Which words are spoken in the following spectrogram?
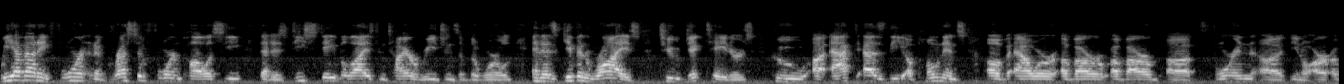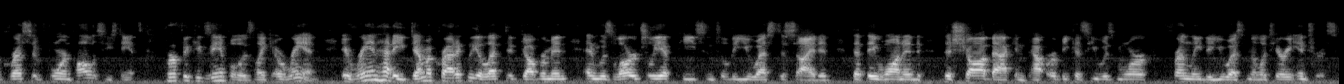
we have had a foreign, an aggressive foreign policy that has destabilized entire regions of the world and has given rise to dictators who uh, act as the opponents of our of our of our uh, foreign, uh, you know, our aggressive foreign policy stance. Perfect example is like Iran. Iran had a democratically elected government and was largely at peace until the U.S. decided that they wanted the Shah back in power because he was more friendly to U.S. military interests.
